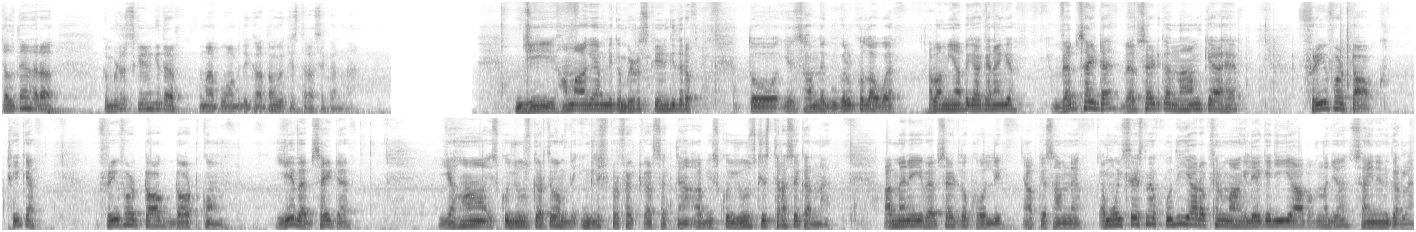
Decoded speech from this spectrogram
चलते हैं ज़रा कंप्यूटर स्क्रीन की तरफ़। तो मैं आपको वहाँ पर दिखाता हूँ कि किस तरह से करना है। जी, हम आ गए अपनी कंप्यूटर स्क्रीन की तरफ़। तो ये सामने गूगल खुला हुआ है। अब हम यहाँ पे क्या करेंगे? वेबसाइट है। वेबसाइट का नाम क्या है? फ्री फॉर टॉक ठीक है? Free for talk dot com ये वेबसाइट है। यहाँ इसको यूज़ करते हुए हम इंग्लिश परफेक्ट कर सकते हैं। अब इसको यूज़ किस तरह से करना है? अब मैंने ये वेबसाइट तो खोल ली आपके सामने। अब मुझसे इसने खुद ही यार ऑप्शन मांग लिया कि जी, आप अपना जो है साइन इन कर लें।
